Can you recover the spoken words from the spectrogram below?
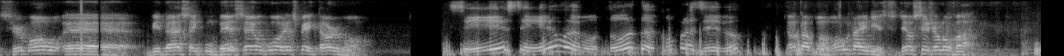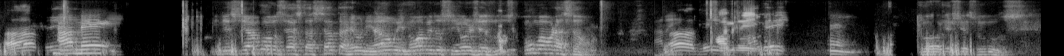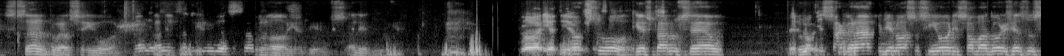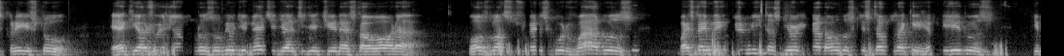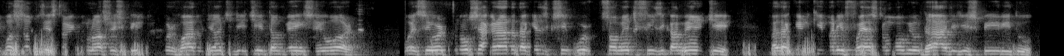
Se o irmão é, me dá essa incumbência, eu vou respeitar o irmão. Sim, sim, meu irmão. Toda, com prazer, viu? Então tá bom, vamos dar início. Deus seja louvado. Amém. Amém. Iniciamos esta santa reunião em nome do Senhor Jesus com uma oração. Amém. Amém. Amém. Amém. Glória a Jesus. Santo é o Senhor. Aleluia. Glória a Deus. Aleluia. Glória a Deus. Nosso que está no céu, o nome sagrado de nosso Senhor e Salvador Jesus Cristo, é que ajoelhamos humildemente diante de Ti nesta hora, com os nossos joelhos curvados, mas também permita, Senhor, que cada um dos que estamos aqui reunidos, que possamos estar com o nosso espírito curvado diante de Ti também, Senhor, pois, Senhor, Tu não se agrada daqueles que se curvam somente fisicamente, mas daqueles que manifestam uma humildade de espírito.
